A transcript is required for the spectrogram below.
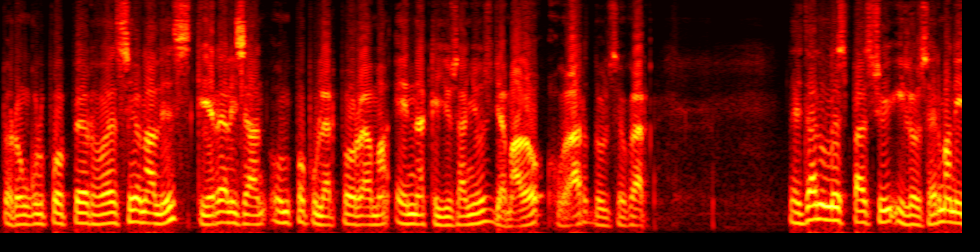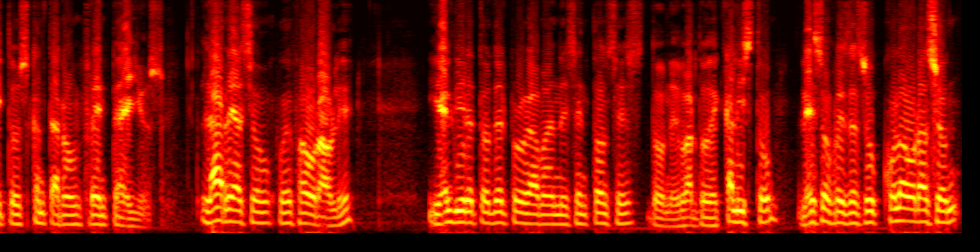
por un grupo de profesionales que realizan un popular programa en aquellos años llamado Hogar Dulce Hogar. Les dan un espacio y los hermanitos cantaron frente a ellos. La reacción fue favorable y el director del programa en ese entonces, don Eduardo de Calisto, les ofrece su colaboración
